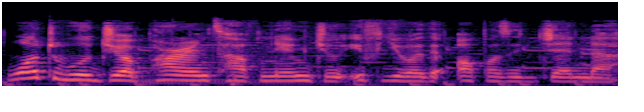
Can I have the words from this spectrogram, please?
What would your parents have named you if you were the opposite gender?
